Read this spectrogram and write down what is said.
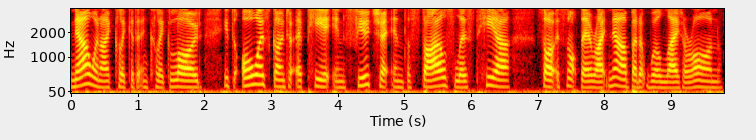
Now when I click it and click load, it's always going to appear in future in the styles list here. So it's not there right now, but it will later on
